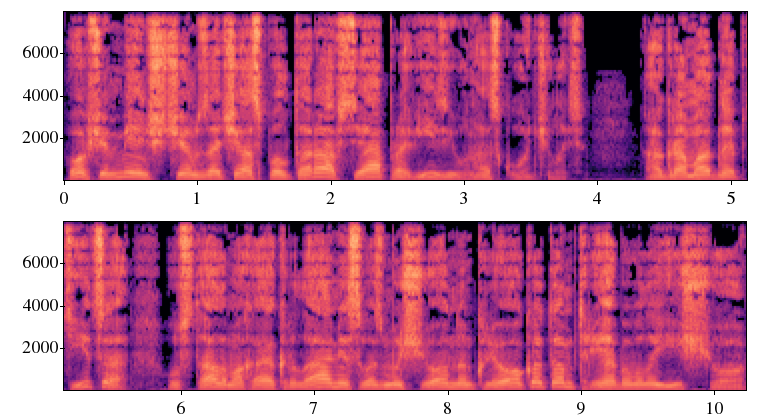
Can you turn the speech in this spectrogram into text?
В общем, меньше, чем за час-полтора вся провизия у нас кончилась. А громадная птица, устало махая крылами, с возмущенным клекотом требовала еще.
